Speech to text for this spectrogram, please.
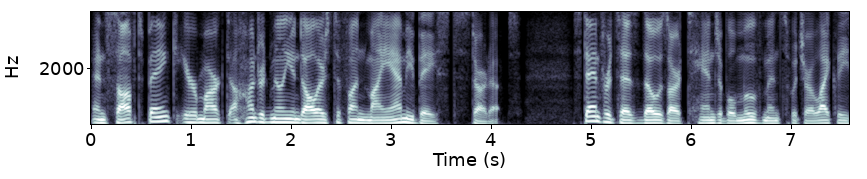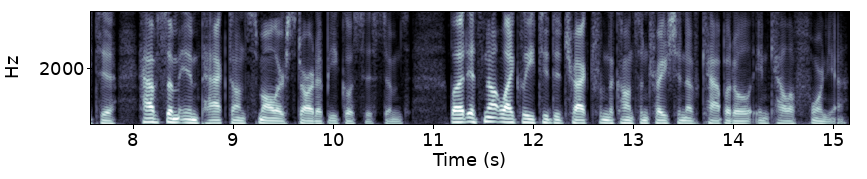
And SoftBank earmarked $100 million to fund Miami based startups. Stanford says those are tangible movements which are likely to have some impact on smaller startup ecosystems, but it's not likely to detract from the concentration of capital in California.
